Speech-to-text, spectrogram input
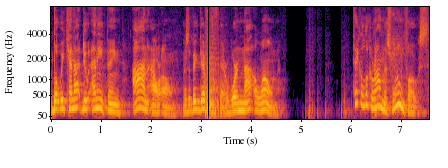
But we cannot do anything on our own. There's a big difference there. We're not alone. Take a look around this room, folks.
